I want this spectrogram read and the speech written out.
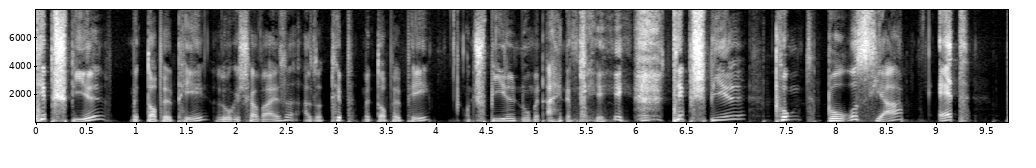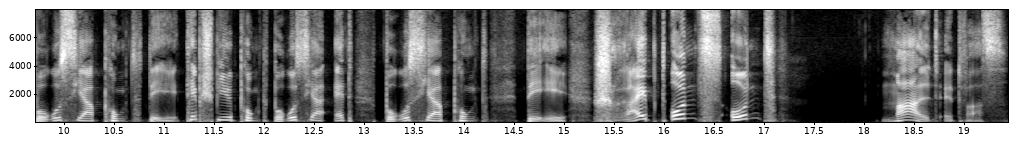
Tippspiel mit Doppel-P, logischerweise, also Tipp mit Doppel-P und Spiel nur mit einem P. Tippspiel.borussia at borussia.de. Tippspiel.borussia at borussia.de. Schreibt uns und Malt etwas.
